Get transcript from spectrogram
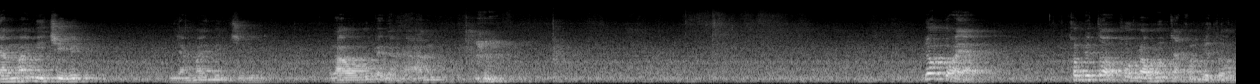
ยังไม่มีชีวิต ยังไม่มีชีวิต เรารู้เป็นอย่างนั้นยกตัวอย่างคอมพิวเตอร์พวกเรารู้จักคอมพิวเตอร์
